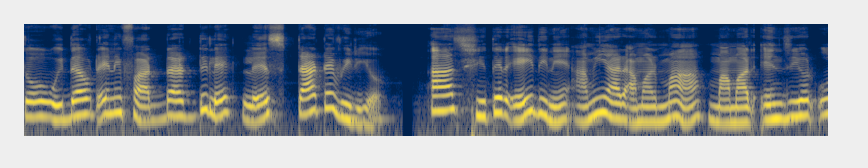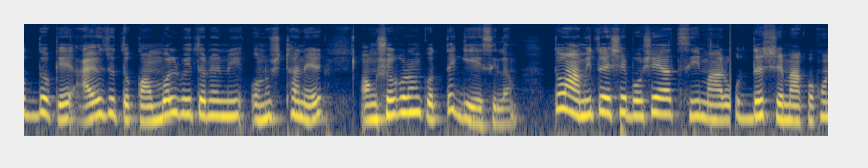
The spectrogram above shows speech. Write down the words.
তো without any further delay let's start a video আজ শীতের এই দিনে আমি আর আমার মা, মামার এনজিওর উদ্যোগে আয়োজিত কম্বল বিতরণী অনুষ্ঠানের অংশগ্রহণ করতে গিয়েছিলাম। তো আমি তো এসে বসে আছি, মার উদ্দেশ্যে মা কখন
